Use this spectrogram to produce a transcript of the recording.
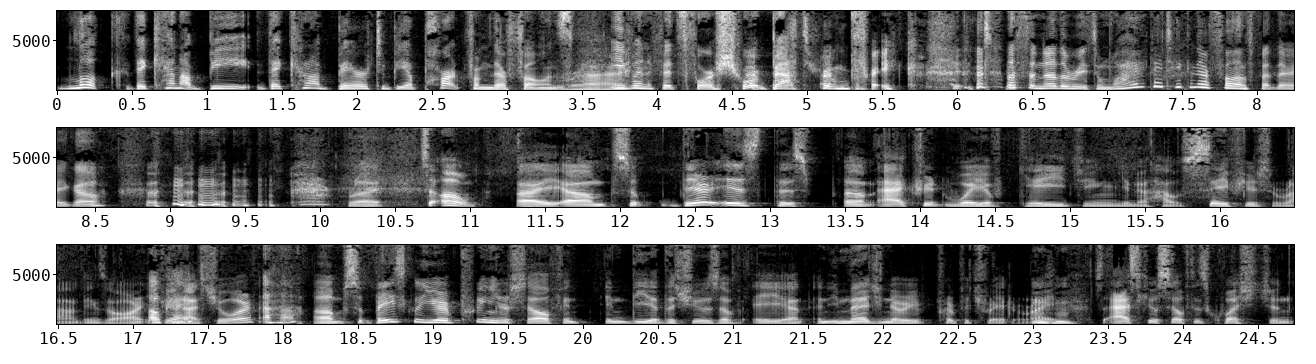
look, they cannot be, they cannot bear to be apart from their phones, Right. even if it's for a short bathroom break. That's another reason. Why are they taking their phones? But there you go. Right. So, oh, I um, so there is this um, accurate way of gauging, you know, how safe your surroundings are. If Okay. you're not sure, Uh-huh. um, so basically, you're putting yourself in in the the shoes of a uh, an imaginary perpetrator, right? Mm-hmm. So, ask yourself this question:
